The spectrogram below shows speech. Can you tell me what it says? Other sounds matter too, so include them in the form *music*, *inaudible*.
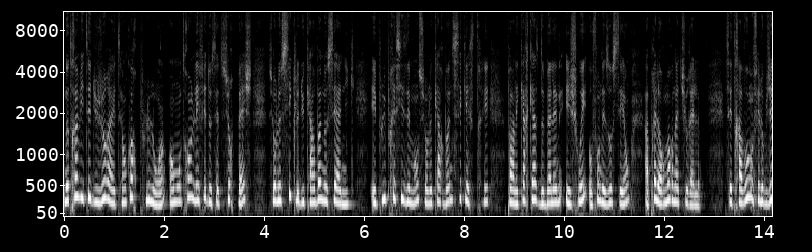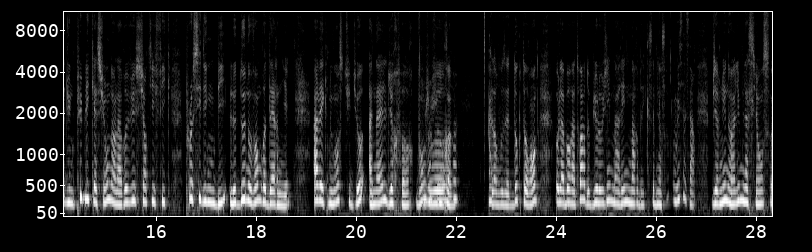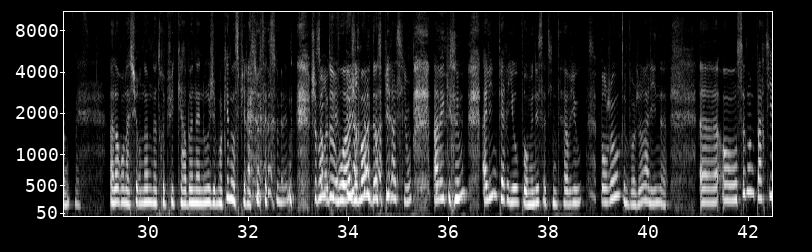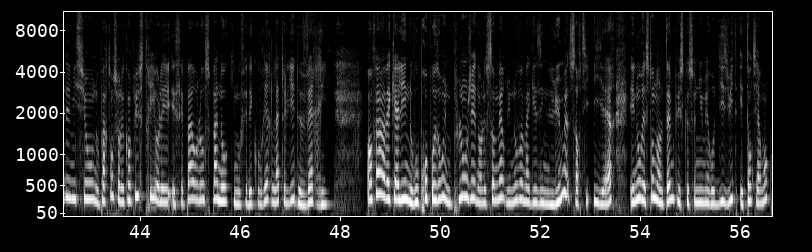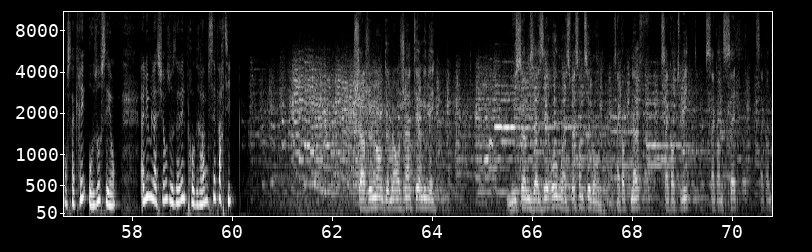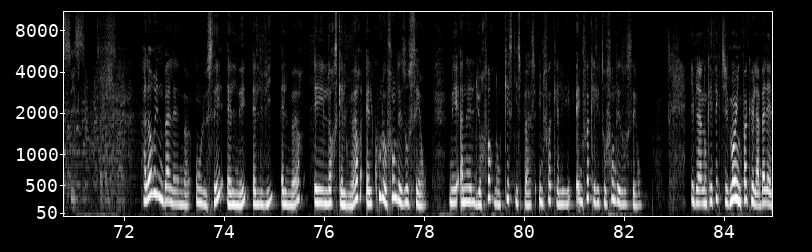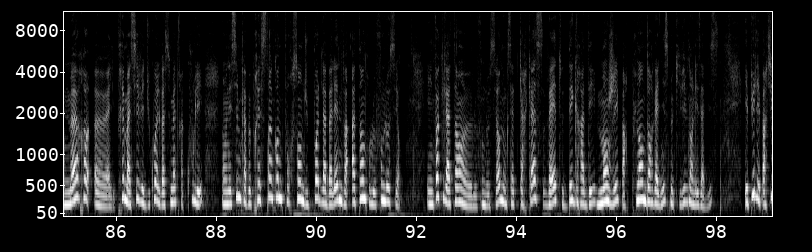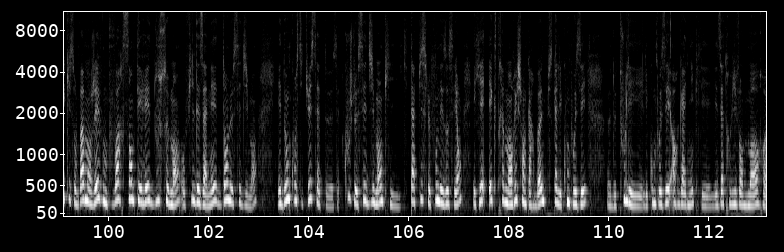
Notre invité du jour a été encore plus loin en montrant l'effet de cette surpêche sur le cycle du carbone océanique et plus précisément sur le carbone séquestré par les carcasses de baleines échouées au fond des océans après leur mort naturelle. Ces travaux ont fait l'objet d'une publication dans la revue scientifique Proceeding B le 2 novembre dernier. Avec nous en studio, Anaëlle Durfort. Bonjour. Bonjour. Alors vous êtes doctorante au laboratoire de biologie marine Marbec, c'est bien ça? Oui, c'est ça. Bienvenue dans Allume la science. Merci. Alors on la surnomme notre puits de carbone à nous. J'ai manqué d'inspiration cette *laughs* semaine. Je Ça manque de voix, je manque d'inspiration. Avec nous, Aline Perriot pour mener cette interview. Bonjour. Bonjour Aline. Euh, en seconde partie d'émission, nous partons sur le campus Triolet et c'est Paolo Spano qui nous fait découvrir l'atelier de verrerie. Enfin, avec Aline, nous vous proposons une plongée dans le sommaire du nouveau magazine Lume, sorti hier, et nous restons dans le thème puisque ce numéro 18 est entièrement consacré aux océans. Allume la science, vous avez le programme, c'est parti. Chargement de l'engin terminé. Nous sommes à 0 moins 60 secondes. 59, 58, 57, 56, 55. Alors une baleine, on le sait, elle naît, elle vit, elle meurt, et lorsqu'elle meurt, elle coule au fond des océans. Mais Anaëlle Durfort, donc qu'est-ce qui se passe une fois qu'elle est, une fois qu'elle est au fond des océans? Eh bien, donc effectivement, une fois que la baleine meurt, euh, elle est très massive et du coup, elle va se mettre à couler. Et on estime qu'à peu près 50% du poids de la baleine va atteindre le fond de l'océan. Et une fois qu'il atteint euh, le fond de l'océan, donc cette carcasse va être dégradée, mangée par plein d'organismes qui vivent dans les abysses. Et puis les parties qui ne sont pas mangées vont pouvoir s'enterrer doucement au fil des années dans le sédiment et donc constituer cette, euh, cette couche de sédiment qui, tapisse le fond des océans et qui est extrêmement riche en carbone puisqu'elle est composée euh, de tous les, composés organiques, les, êtres vivants morts,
